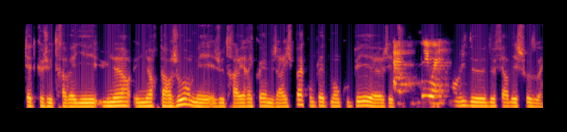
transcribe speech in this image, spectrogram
peut-être que je vais travailler une heure, une heure par jour, mais je travaillerai quand même. J'arrive pas complètement couper. Euh, j'ai envie de, de, faire des choses, ouais.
